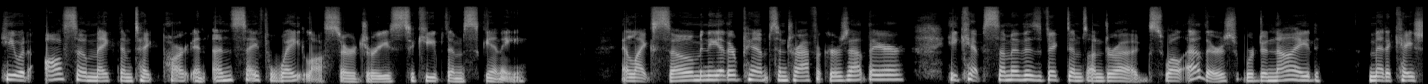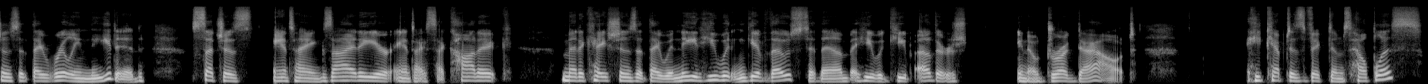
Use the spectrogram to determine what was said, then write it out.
he would also make them take part in unsafe weight loss surgeries to keep them skinny. And like so many other pimps and traffickers out there, he kept some of his victims on drugs while others were denied medications that they really needed, such as anti anxiety or antipsychotic medications that they would need. He wouldn't give those to them, but he would keep others, you know, drugged out. He kept his victims helpless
